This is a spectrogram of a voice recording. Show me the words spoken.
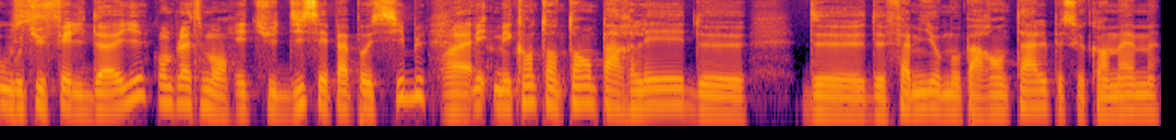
où, Où tu fais le deuil. complètement. Et tu te dis c'est pas possible. Ouais. Mais, mais quand t'entends parler de, de, de famille homoparentale, parce que quand même,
